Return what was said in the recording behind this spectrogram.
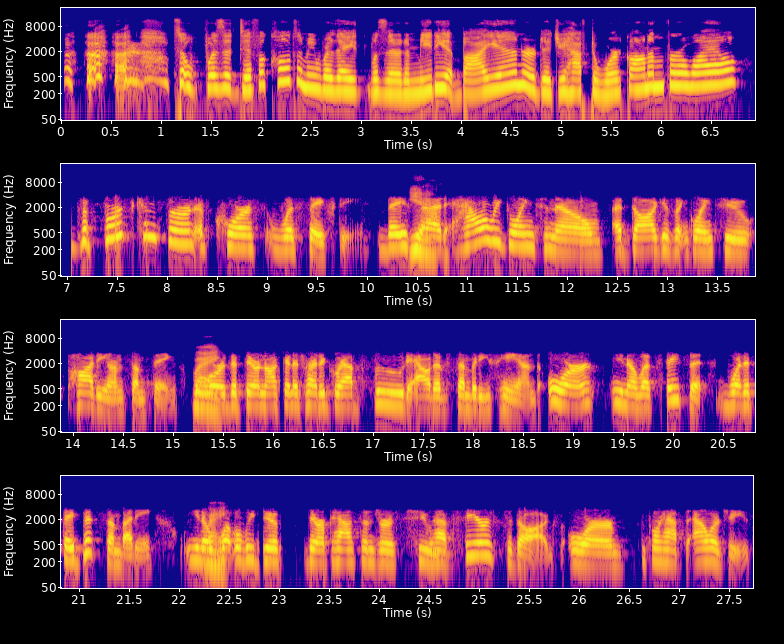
So, was it difficult? I mean, were they was there an immediate buy-in, or did you have to work on them for a while? The first concern, of course, was safety. They Yeah. said, How are we going to know a dog isn't going to potty on something? Or that they're not going to try to grab food out of somebody's hand? Or, you know, let's face it, what if they bit somebody? You know, Right. what will we do if there are passengers who have fears to dogs or perhaps allergies?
